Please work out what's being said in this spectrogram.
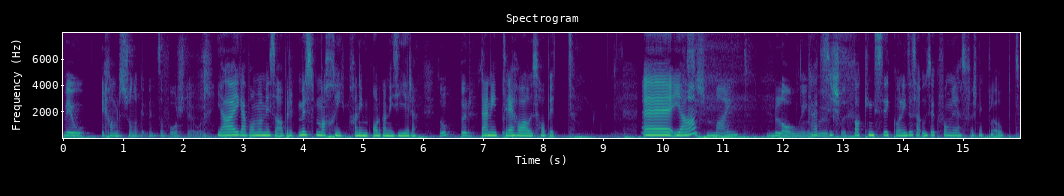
Weil ich kann mir das schon noch nicht so vorstellen. Ja, ich gebe auch noch nicht so, aber wir es mache ich, kann ich organisieren. Super. Danny super. Trejo als Hobbit. Äh, ja. Das ist mind-blowing. Das ist fucking sick, als ich das herausgefunden habe, habe ich es fast nicht geglaubt.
